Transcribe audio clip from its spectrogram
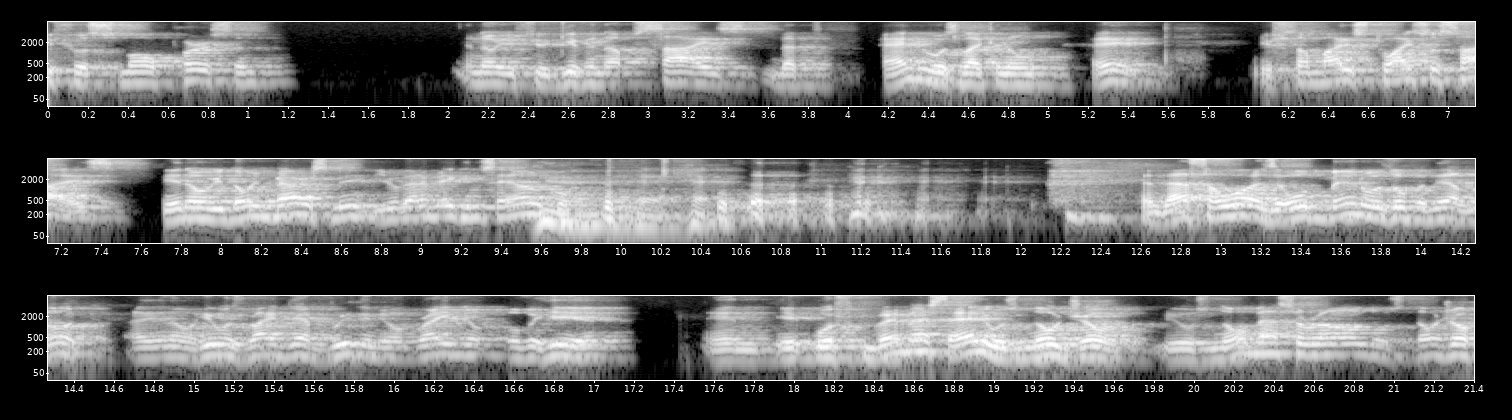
if you're a small person. You know, if you're giving up size, that Andy was like, you know, hey, if somebody's twice the size, you know, you don't embarrass me. You got to make him say uncle. and that's how it was. The old man was over there. Look, uh, you know, he was right there breathing, you know, right over here. And it, with Grandmaster Eddie, it was no joke. It was no mess around. It was no joke.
